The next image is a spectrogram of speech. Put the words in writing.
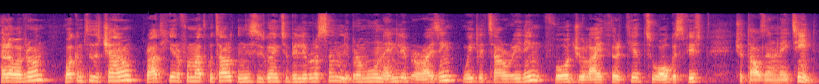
Hello everyone, welcome to the channel. Rad here from Radko Tarot and this is going to be Libra Sun, Libra Moon and Libra Rising weekly tarot reading for July 30th to August 5th, 2018.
